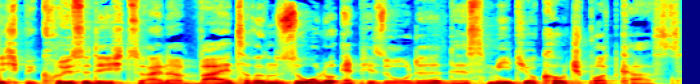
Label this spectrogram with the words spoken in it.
Ich begrüße dich zu einer weiteren Solo-Episode des Meet Your Coach Podcasts.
